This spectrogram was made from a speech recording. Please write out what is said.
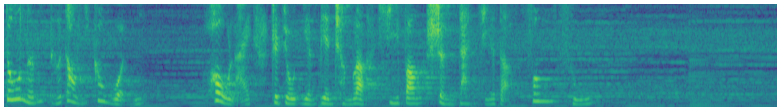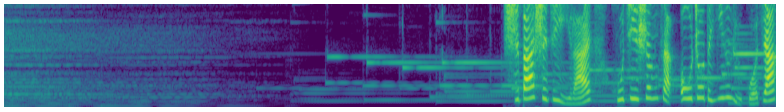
都能得到一个吻。后来，这就演变成了西方圣诞节的风俗。十八世纪以来，胡寄生在欧洲的英语国家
